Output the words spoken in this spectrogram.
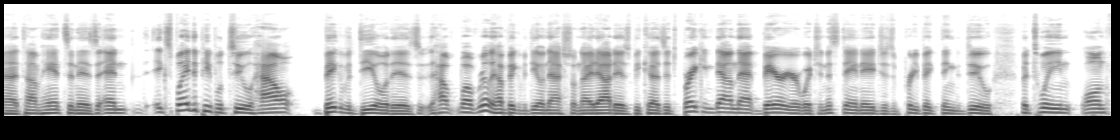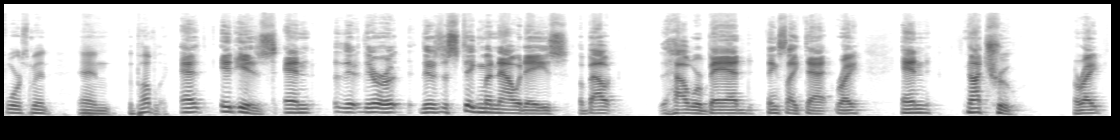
uh, Tom Hansen is, and explain to people too how big of a deal it is. How well, really, how big of a deal National Night Out is because it's breaking down that barrier, which in this day and age is a pretty big thing to do between law enforcement and the public. And it is, and there, there are there's a stigma nowadays about how we're bad, things like that, right? And it's not true. All right,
